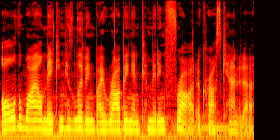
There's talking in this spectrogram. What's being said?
all the while making his living by robbing and committing fraud across Canada.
